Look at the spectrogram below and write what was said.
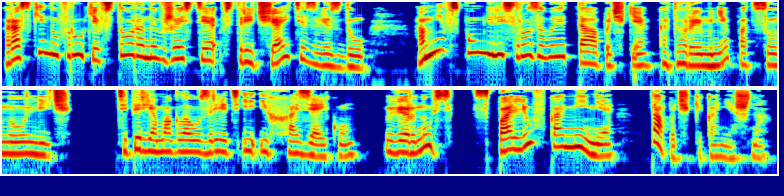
раскинув руки в стороны в жесте «Встречайте звезду!» А мне вспомнились розовые тапочки, которые мне подсунул Лич. Теперь я могла узреть и их хозяйку. Вернусь, спалю в камине. Тапочки, конечно.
